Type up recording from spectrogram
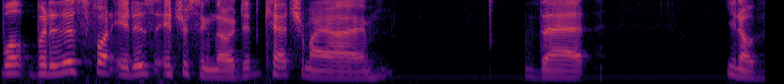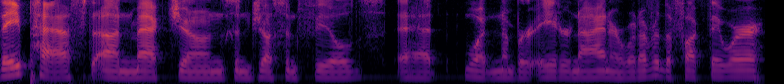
well, but it is fun it is interesting though, it did catch my eye that you know, they passed on Mac Jones and Justin Fields at what number eight or nine or whatever the fuck they were.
